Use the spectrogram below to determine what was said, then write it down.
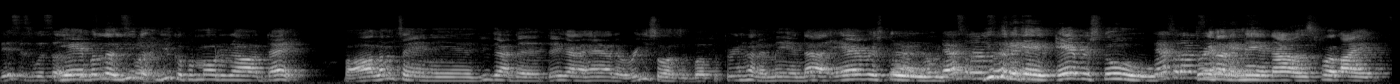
this is what's up. Yeah, This but look, you could, you could promote it all day. But all I'm saying is, you got to they got to have the resources. But for three hundred million dollars, every school, That's what I'm you could have gave every school That's what I'm three hundred million dollars for like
